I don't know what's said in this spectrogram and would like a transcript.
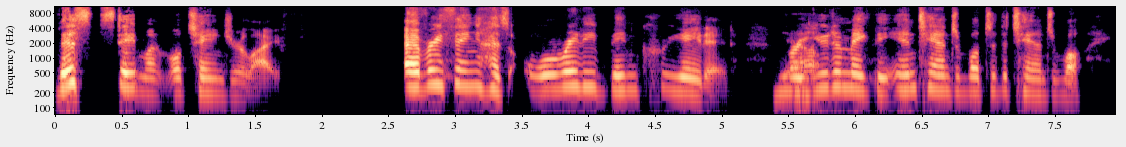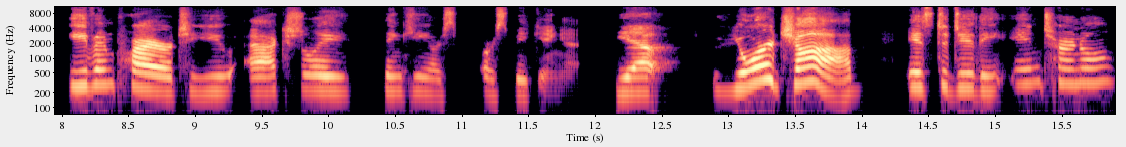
this statement will change your life. Everything has already been created for you to make the intangible to the tangible, even prior to you actually thinking or, or speaking it. Yep. Your job is to do the internal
